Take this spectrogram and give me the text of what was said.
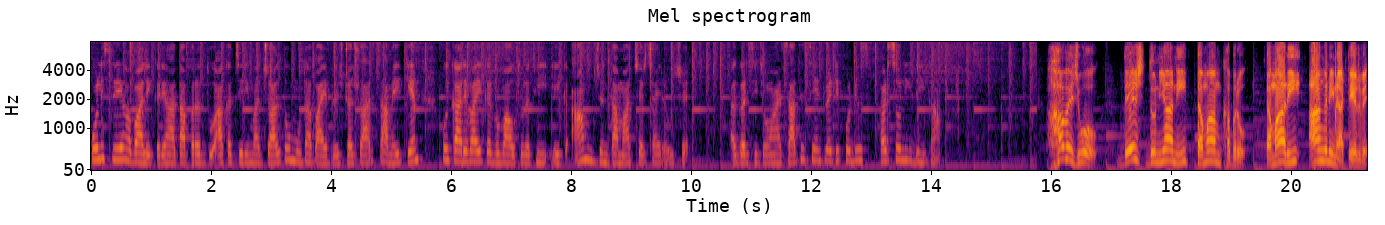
પોલીસે હવાલે કર્યા હતા, પરંતુ આ કચેરીમાં ચાલતો મોટા પાયે ભ્રષ્ટાચાર સામે કેમ કોઈ કાર્યવાહી કરવામાં આવતું નથી, એક આમ જનતામાં ચર્ચાઈ રહ્યું છે. અગરસિંહ ચૌહાણ સાથે CN twenty four news Harsoli Dahegam. હવે જુઓ, દેશ દુનિયાની તમામ ખબરો તમારી આંગળીના ટેરવે.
